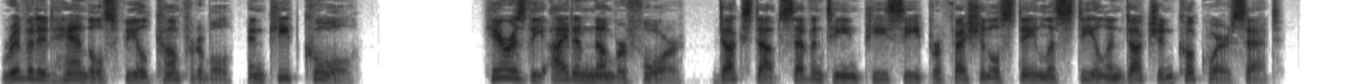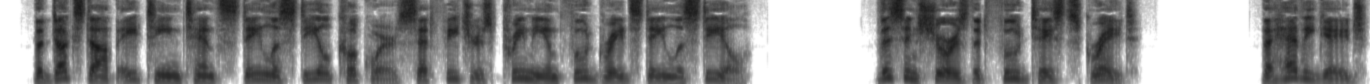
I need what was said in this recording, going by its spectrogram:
Riveted handles feel comfortable and keep cool. Here is the item number 4 Duxtop 17 PC Professional Stainless Steel Induction Cookware Set. The Duxtop 18 10 stainless steel cookware set features premium food grade stainless steel, this ensures that food tastes great. The heavy gauge,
